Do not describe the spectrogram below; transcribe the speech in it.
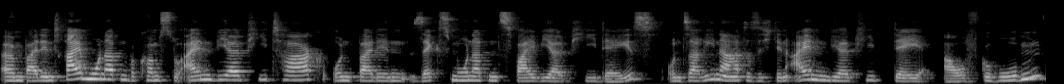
Ähm, bei den drei Monaten bekommst du einen VIP-Tag und bei den sechs Monaten zwei VIP-Days. Und Sarina hatte sich den einen VIP-Day aufgehoben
